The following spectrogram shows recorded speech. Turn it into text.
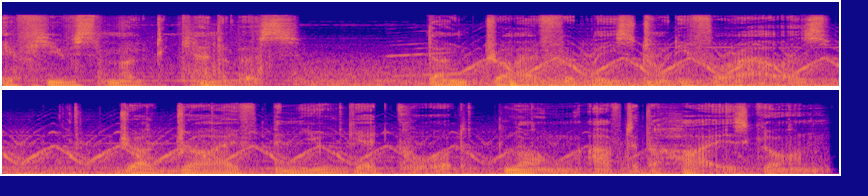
if you've smoked cannabis, don't drive for at least 24 hours. Drug drive and you'll get caught long after the high is gone.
